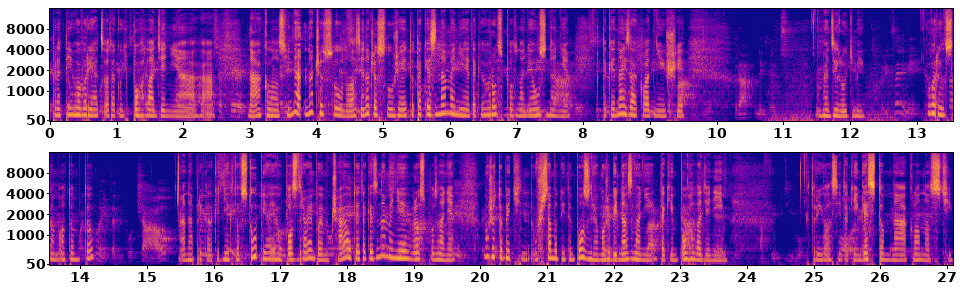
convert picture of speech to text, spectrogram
predtým hovoriac o takých pohľadeniach a náklonosti, na, na čo sú, no vlastne na čo slúžia, je to také znamenie takého rozpoznania, uznania, také najzákladnejšie medzi ľuďmi. Hovoril som o tomto. A napríklad, keď niekto vstúpi a jeho pozdravím, poviem čau, to je také znamenie rozpoznania. Môže to byť, už samotný ten pozdrav môže byť nazvaný takým pohľadením, ktorý je vlastne takým gestom náklonnosti.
